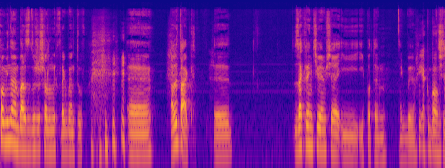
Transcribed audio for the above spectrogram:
Pominąłem bardzo dużo szalonych fragmentów. E, ale tak. E, zakręciłem się i, i potem jakby. Jak bąk. Si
